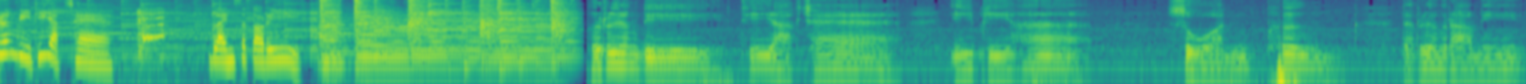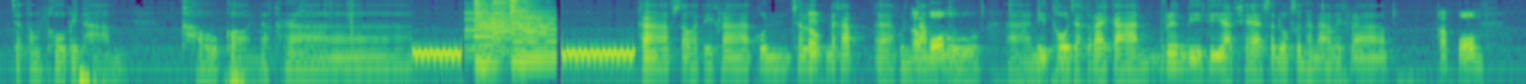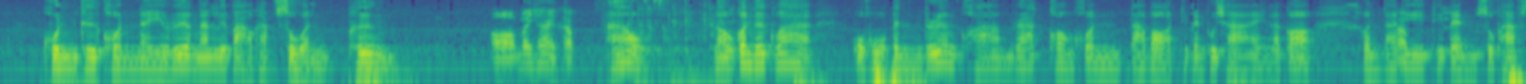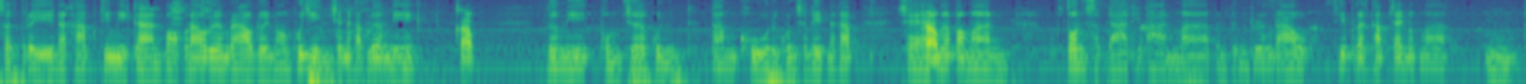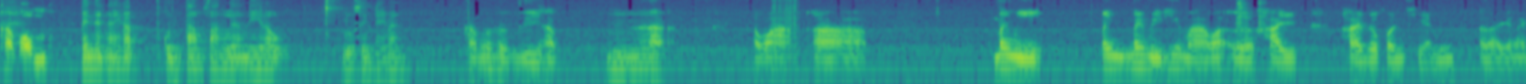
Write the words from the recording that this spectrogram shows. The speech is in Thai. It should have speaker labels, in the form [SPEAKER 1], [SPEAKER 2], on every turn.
[SPEAKER 1] เรื่องดีที่อยากแชร์ Blind Story
[SPEAKER 2] เรื่องดีที่อยากแชร์ EP 5 สวนพึ่ง แต่เรื่องราวนี้จะต้องโทรไปถามเขาก่อนนะครับ ครับ สวัสดีครับ คุณชลิตนะครับ อ่า คุณ
[SPEAKER 3] ครับ
[SPEAKER 2] ตั้ม
[SPEAKER 3] ผม
[SPEAKER 2] ครูอ่า อันนี้โทรจากรายการเรื่องดีที่อยากแชร์สะดวกสนทนาไหมครับ
[SPEAKER 3] ครับผม
[SPEAKER 2] คุณคือคนในเรื่องนั้นหรือเปล่าครับ สวนพึ่ง
[SPEAKER 3] อ๋อไม่ใช่ครับ
[SPEAKER 2] อ้าว เราก็นึกว่า โอ้โห เป็นเรื่องความรักของคนตาบอดที่เป็นผู้ชาย แล้วก็คนตา
[SPEAKER 3] ครับ
[SPEAKER 2] ดีที่เป็นสุภาพสตรีนะครับ ที่มีการบอกเล่าเรื่องราวโดยน้องผู้หญิงใช่ไหมครับ เรื่องนี้
[SPEAKER 3] ครับ
[SPEAKER 2] เรื่องนี้ผมเจอคุณตั้มครูหรือคุณชลิตนะครับ แชร์
[SPEAKER 3] ครับ
[SPEAKER 2] เมื่อประมาณ ต้นสัปดาห์ที่ผ่านมาเป็นเป็นเรื่องราวที่ประทับใจมากๆ อืม
[SPEAKER 3] ครับผม
[SPEAKER 2] เป็นยังไงครับ คุณตั้มฟังเรื่องนี้แล้ว รู้สึกไงบ้าง
[SPEAKER 3] ครับรู้สึกดีครับ
[SPEAKER 2] อืม
[SPEAKER 3] ฮะแต่ว่าอ่า ไม่มีไม่ไม่มีที่มาว่า เออ ใคร ใครเป็นคนเขียนอะไรยังไง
